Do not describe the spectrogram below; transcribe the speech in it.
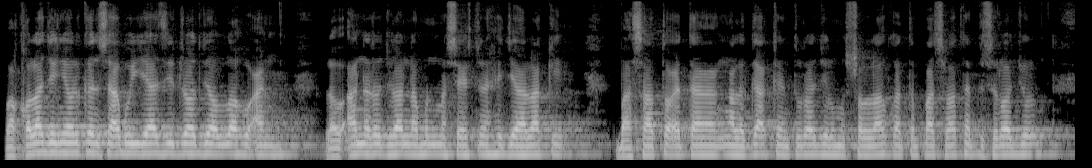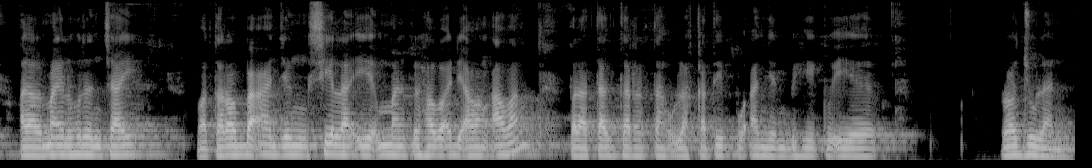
Waqala jeung nyaurkeun sabu yazid radhiyallahu an law anna rajulan lamun masaytuna hiji laki basato eta ngalegakeun tu rajul musallahu ka tempat salatna tu rajul al-ma'il hurun cai. watarobaa jeung sila ieu iman fil hawa di awang-awang fala tagtar tah ulah katipu anjeun bihi ku ieu rajulan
